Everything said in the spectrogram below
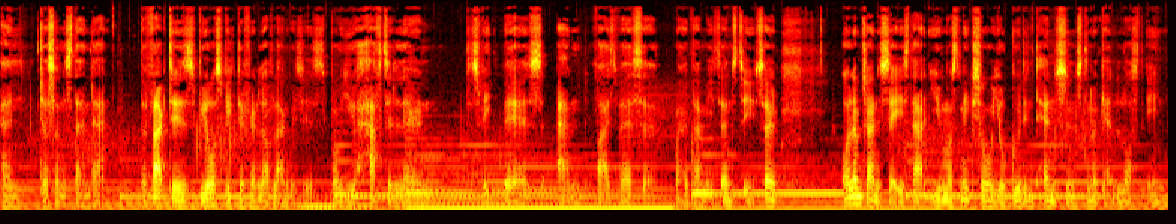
And just understand that. The fact is, we all speak different love languages, but you have to learn to speak theirs and vice versa. I hope that makes sense to you. So, all I'm trying to say is that you must make sure your good intentions do not get lost in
